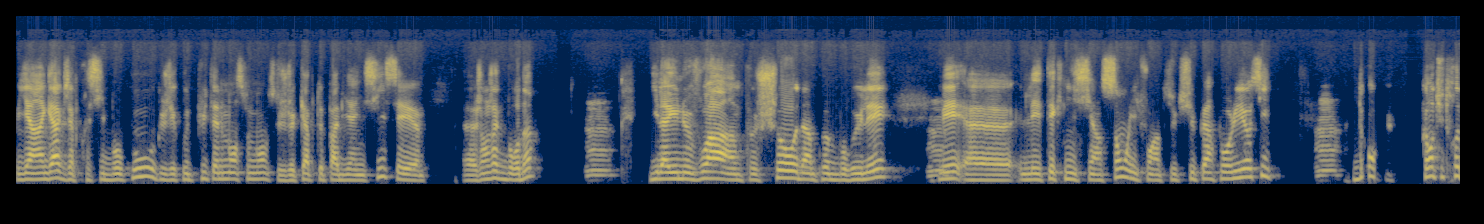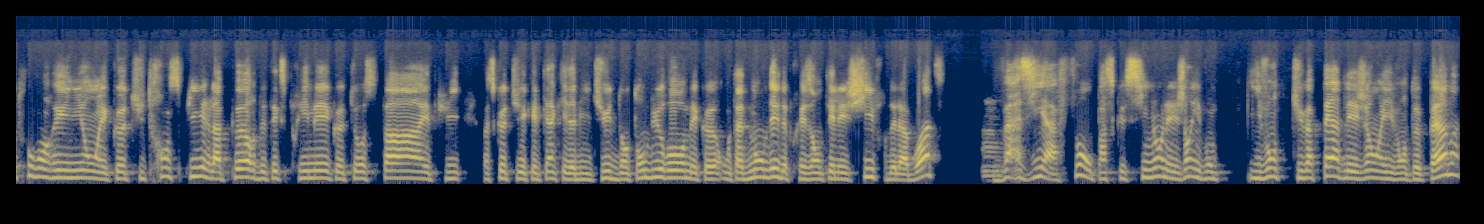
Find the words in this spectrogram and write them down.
Il y a un gars que j'apprécie beaucoup, que j'écoute plus tellement en ce moment parce que je ne le capte pas bien ici, c'est euh, Jean-Jacques Bourdin. Mm. Il a une voix un peu chaude, un peu brûlée, mais euh, les techniciens sont, ils font un truc super pour lui aussi. Donc, quand tu te retrouves en réunion et que tu transpires la peur de t'exprimer, que tu n'oses pas, et puis parce que tu es quelqu'un qui est d'habitude dans ton bureau, mais qu'on t'a demandé de présenter les chiffres de la boîte, vas-y à fond, parce que sinon les gens, ils vont, ils vont, tu vas perdre les gens et ils vont te perdre.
